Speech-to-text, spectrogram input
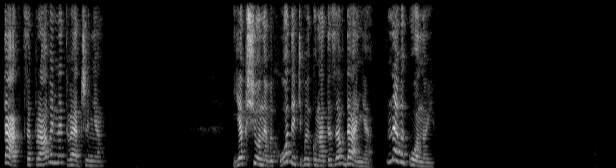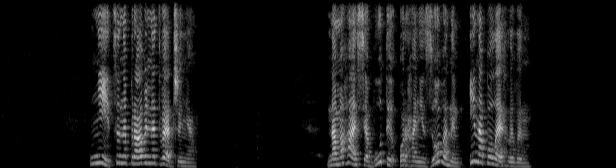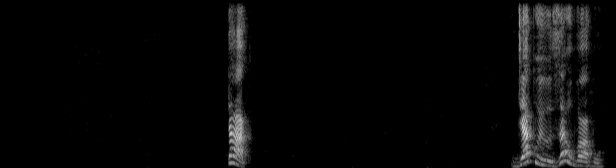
Так, це правильне твердження. Якщо не виходить виконати завдання, не виконуй. Ні, це неправильне твердження. Намагайся бути організованим і наполегливим. Так. Дякую за увагу!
